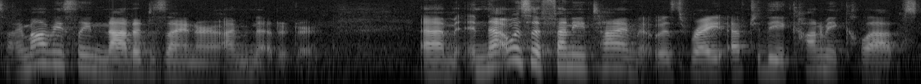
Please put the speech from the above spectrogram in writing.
So I'm obviously not a designer, I'm an editor. Um, and that was a funny time. It was right after the economy collapsed.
